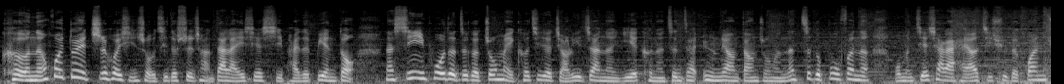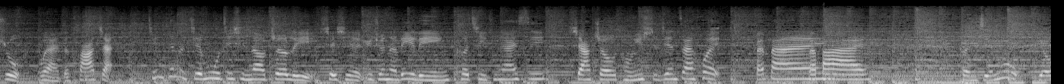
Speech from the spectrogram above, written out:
可能会对智慧型手机的市场带来一些洗牌的变动。那新一波的这个中美科技的角力战呢，也可能正在酝酿当中了。那这个部分呢，我们接下来还要继续的关注未来的发展。今天的节目进行到这里，谢谢玉娟的莅临，科技听 IC，下周同一时间再会，拜拜，拜拜。本节目由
